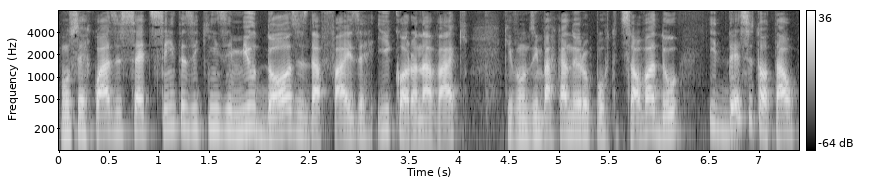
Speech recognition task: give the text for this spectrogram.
Vão ser quase 715 mil doses da Pfizer e Coronavac que vão desembarcar no aeroporto de Salvador, e desse total,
